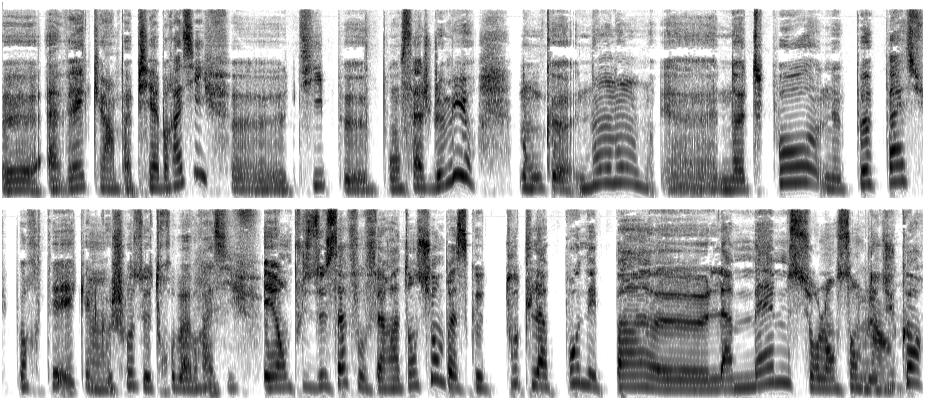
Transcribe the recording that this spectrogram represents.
euh, avec un papier abrasif, euh, type euh, ponçage de mur. Donc euh, non, non, euh, notre peau ne peut pas supporter quelque Hum. chose de trop abrasif. Et en plus de ça, il faut faire attention parce que toute la peau n'est pas euh, la même sur l'ensemble du corps.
